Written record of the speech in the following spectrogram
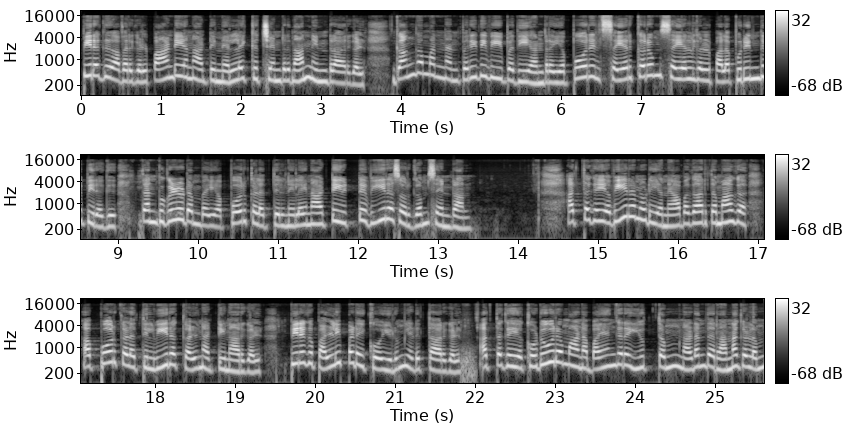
பிறகு அவர்கள் பாண்டிய நாட்டின் எல்லைக்கு சென்றுதான் நின்றார்கள். கங்க மன்னன் பிரிதிவிபதி அன்றைய போரில் செயற்கரும் செயல்கள் பல புரிந்து பிறகு தன் புகழுடம்பை அப்போர்க்களத்தில் நிலைநாட்டி விட்டு வீர சொர்க்கம் சென்றான். அத்தகைய வீரனுடைய ஞாபகார்த்தமாக அப்போர்க்களத்தில் வீரக்கள் நட்டினார்கள். பிறகு பள்ளிப்படை கோயிலும் எடுத்தார்கள். அத்தகைய கொடூரமான பயங்கர யுத்தம் நடந்த ரணகளம்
